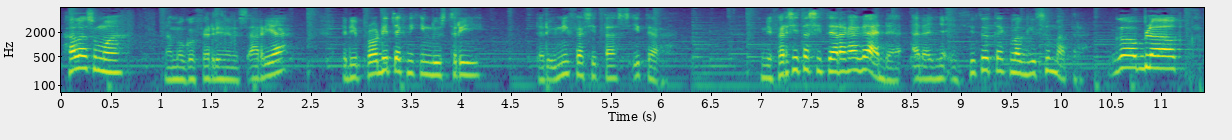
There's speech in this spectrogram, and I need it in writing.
Halo semua, nama gue Ferdinandus Arya dari Prodi Teknik Industri dari Universitas ITERA. Universitas ITERA kagak ada, adanya Institut Teknologi Sumatera. Goblok!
